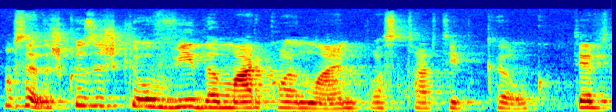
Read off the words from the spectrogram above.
Não sei, das coisas que eu vi da marca online, posso estar tipo, ter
